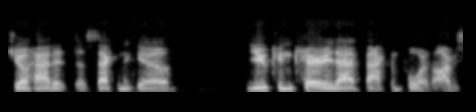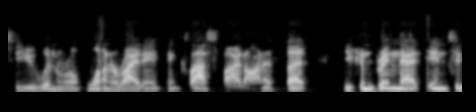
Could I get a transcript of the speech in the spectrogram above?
Joe had it a second ago, you can carry that back and forth. Obviously, you wouldn't want to write anything classified on it, but you can bring that into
